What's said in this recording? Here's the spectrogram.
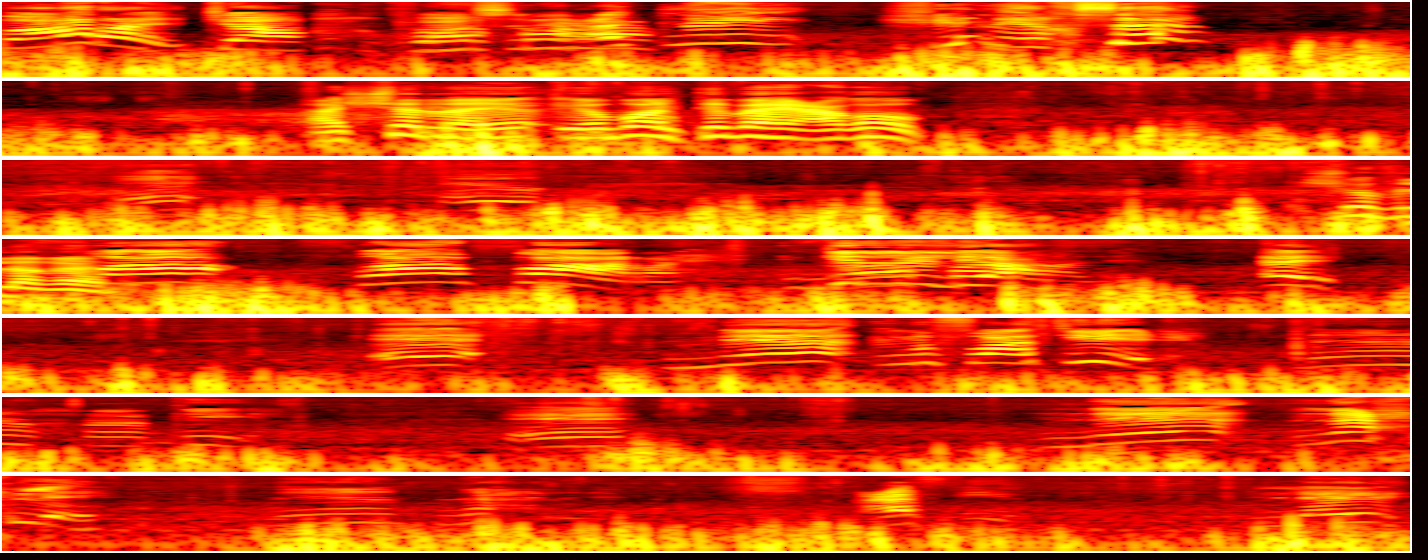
فارة جا. فسمعتني شنو يخسر؟ اشر له ي- يبا انتبه يعقوب شوف له غير فا فا فارة قل لي اياها اي اي مي مفاتيح مي مفاتيح اي ني نحلة ني نحلة عافية لي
